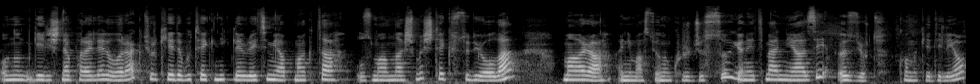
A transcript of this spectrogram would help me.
onun gelişine paralel olarak Türkiye'de bu teknikle üretim yapmakta uzmanlaşmış tek stüdyo olan Mağara Animasyon'un kurucusu yönetmen Niyazi Özyurt konuk ediliyor.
